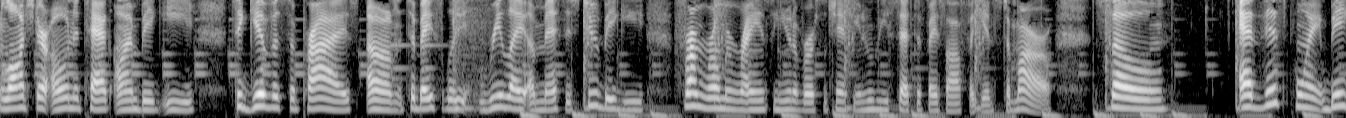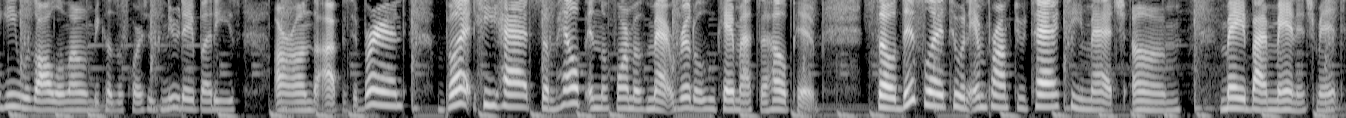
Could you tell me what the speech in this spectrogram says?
launch their own attack on Big E to give a surprise um to basically relay a message to Big E from Roman Reigns, the Universal Champion, who he's set to face off against tomorrow. So at this point, Big E was all alone because, of course, his New Day buddies are on the opposite brand, but he had some help in the form of Matt Riddle, who came out to help him. So this led to an impromptu tag team match um, made by management.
